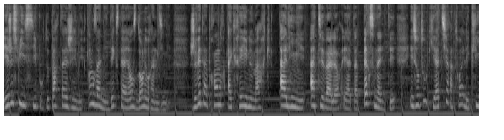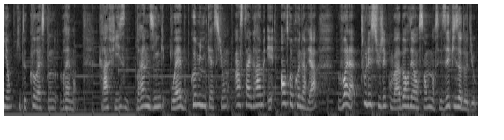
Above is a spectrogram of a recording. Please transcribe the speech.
et je suis ici pour te partager mes 11 années d'expérience dans le branding. Je vais t'apprendre à créer une marque alignée à tes valeurs et à ta personnalité et surtout qui attire à toi les clients qui te correspondent vraiment. Graphisme, branding, web, communication, Instagram et entrepreneuriat, voilà tous les sujets qu'on va aborder ensemble dans ces épisodes audio.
